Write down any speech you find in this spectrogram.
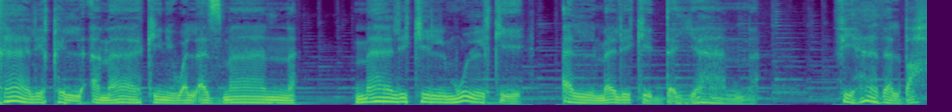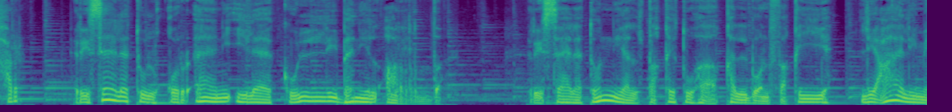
خالق الأماكن والأزمان مالك الملك الملك الديان. في هذا البحر رسالة القرآن إلى كل بني الأرض. رسالة يلتقطها قلب فقيه لعالم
